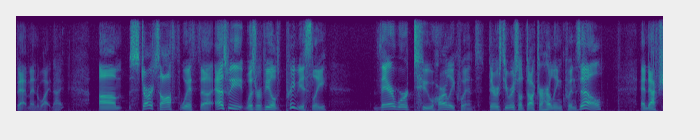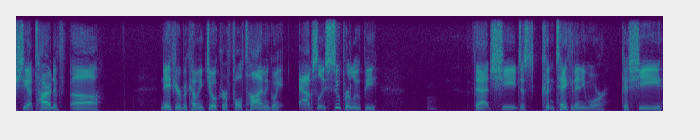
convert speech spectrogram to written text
Batman White Knight, um, starts off with uh, as we was revealed previously, there were two Harley Quinns. There was the original Dr. Harleen Quinzel, and after she got tired of uh, Napier becoming Joker full time and going absolutely super loopy, that she just couldn't take it anymore because she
